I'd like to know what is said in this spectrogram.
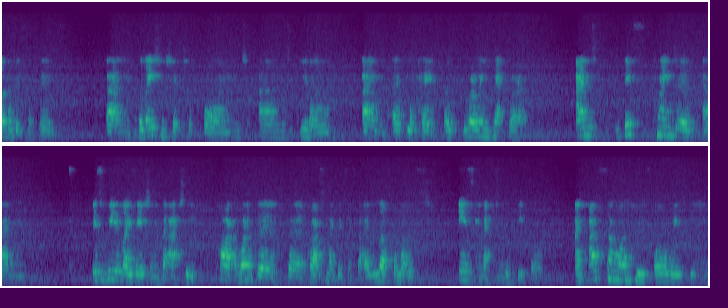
other businesses, um, relationships have formed, and you know, um, a, like a, a growing network. And this kind of um, this realization that actually part one of the, the parts of my business that I love the most is connecting with people. And as someone who's always been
